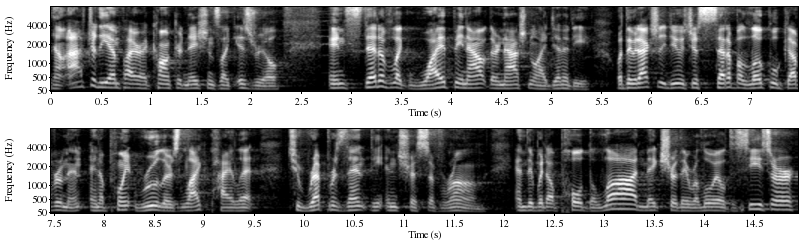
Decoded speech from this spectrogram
Now, after the empire had conquered nations like Israel, instead of like wiping out their national identity, what they would actually do is just set up a local government and appoint rulers like Pilate to represent the interests of Rome. And they would uphold the law and make sure they were loyal to Caesar,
